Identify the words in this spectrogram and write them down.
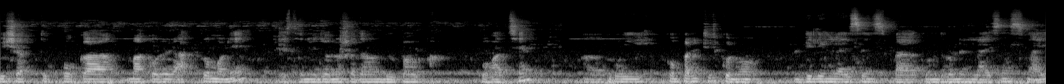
বিষাক্ত পোকা মাকড়ের আক্রমণে স্থানীয় জনসাধারণ দুর্ভোগ পোহাচ্ছেন। ওই কোম্পানিটির কোনো ডিলিং লাইসেন্স বা কোনো ধরনের লাইসেন্স নাই।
